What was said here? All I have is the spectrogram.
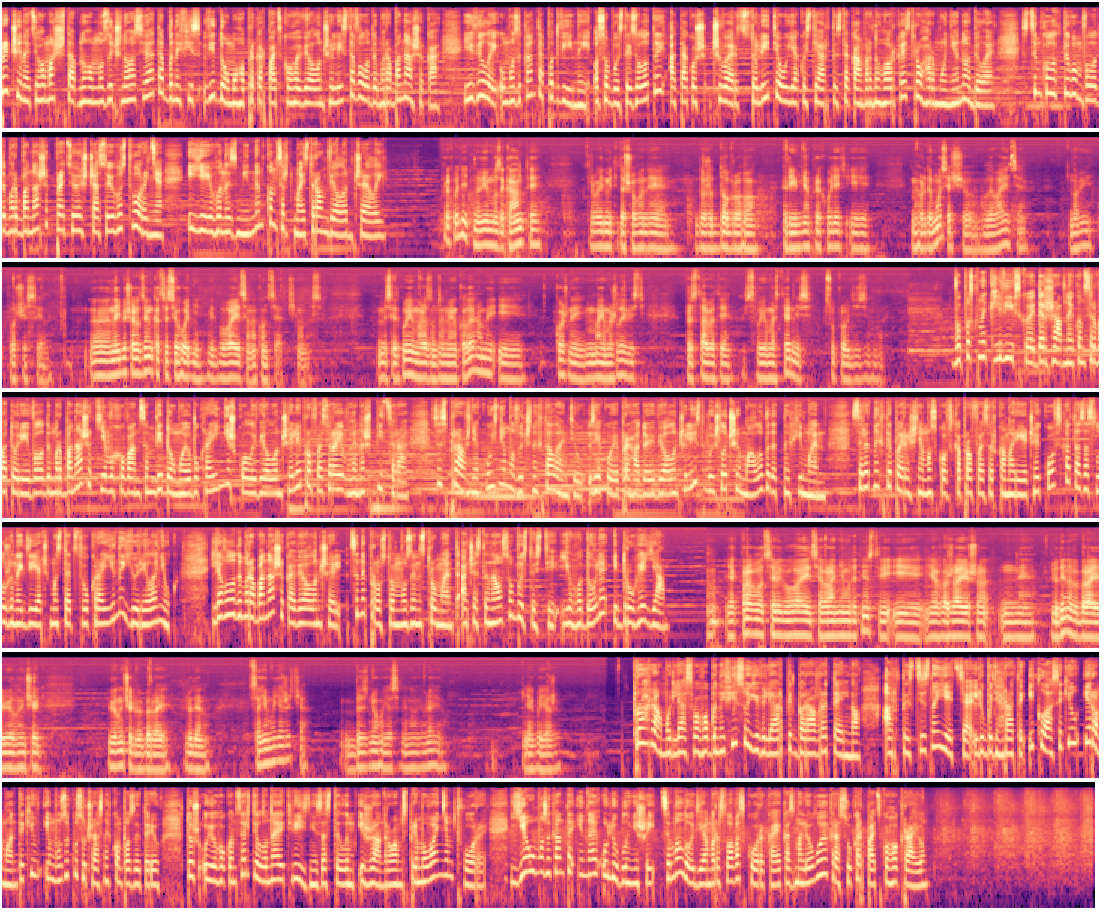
Причина цього масштабного музичного свята бенефіс відомого прикарпатського віолончеліста Володимира Банашика. Ювілей у музиканта подвійний, особистий золотий, а також чверть століття у якості артиста камерного оркестру Гармонія Нобіле. З цим колективом Володимир Банашик працює з часу його створення і є його незмінним концертмейстером віолончелей. Приходять нові музиканти. Треба відмітити, що вони дуже доброго рівня приходять, і ми гордимося, що вливаються нові творчі сили. Е, Найбільша родзинка це сьогодні відбувається на концерті у нас. Ми святкуємо разом з моїми колегами, і кожен має можливість представити свою майстерність в супроводі зі мною. Випускник Львівської державної консерваторії Володимир Банашик є вихованцем відомої в Україні школи віолончелі професора Євгена Шпіцера. Це справжня кузня музичних талантів, з якої пригадує віолончеліст, вийшло чимало видатних імен. Серед них теперішня московська професорка Марія Чайковська та заслужений діяч мистецтв України Юрій Ланюк. Для Володимира Банашика віолончель це не просто музинструмент, а частина особистості, його доля і друге я. Як правило, це відбувається в ранньому дитинстві, і я вважаю, що не людина вибирає віолончель, віолончель вибирає людину. Це є моє життя. Без нього я собі не уявляю, як би я жив. Програму для свого бенефісу ювіляр підбирав ретельно. Артист зізнається, любить грати і класиків, і романтиків, і музику сучасних композиторів. Тож у його концерті лунають різні за стилем і жанровим спрямуванням твори. Є у музиканта і найулюбленіший це мелодія Мирослава Скорика, яка змальовує красу карпатського краю.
